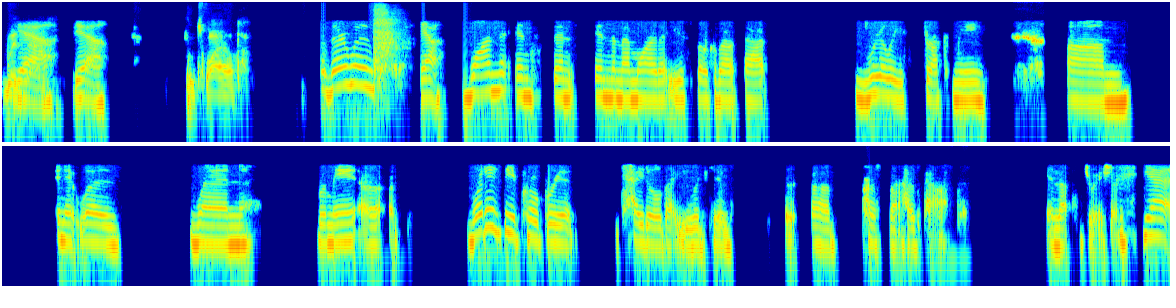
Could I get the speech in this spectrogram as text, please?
With yeah, them. yeah. It's wild. So there was yeah one instant in the memoir that you spoke about that really struck me, um, and it was when remain. Uh, what is the appropriate title that you would give uh, a person that has passed in that situation? Yeah.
